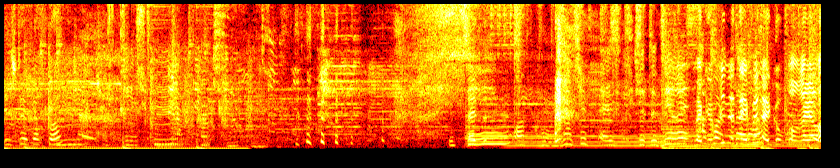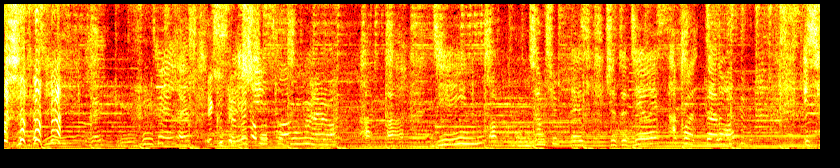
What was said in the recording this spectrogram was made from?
Et je dois faire quoi? Combien tu pèses, je te dirai. Ma à quoi copine au t'as téléphone, elle comprend rien. Je te dirai rêves. Écoute, C'est le les son, comment ah. Dis-moi combien tu pèses, je te dirai à quoi t'as droit. Et si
